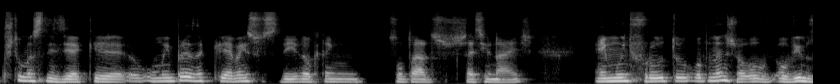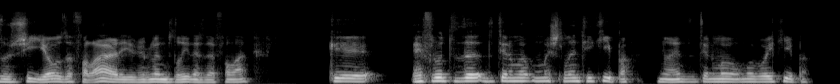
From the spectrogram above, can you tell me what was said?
costuma-se dizer que uma empresa que é bem-sucedida ou que tem resultados excepcionais é muito fruto, ou pelo menos ou- ouvimos os CEOs a falar e os grandes líderes a falar, que é fruto de, de ter uma, uma excelente equipa, não é? De ter uma, uma boa equipa.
